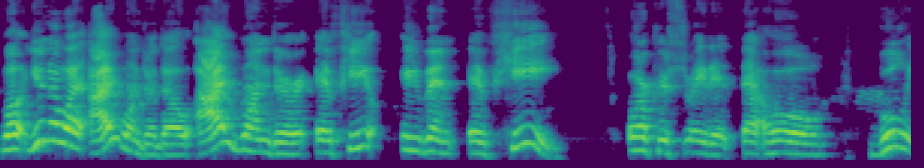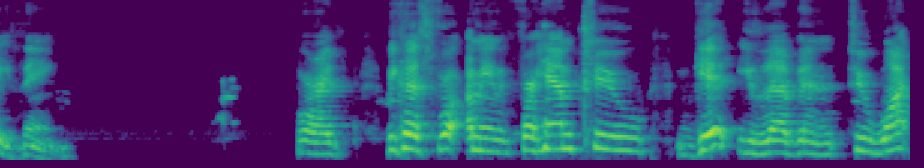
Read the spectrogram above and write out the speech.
Well, you know what I wonder though? I wonder if he even if he orchestrated that whole bully thing. For I because for I mean for him to get 11 to want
